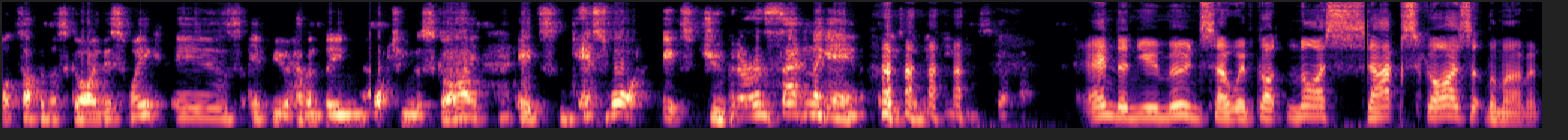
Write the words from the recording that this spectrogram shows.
What's up in the sky this week is, if you haven't been watching the sky, it's guess what? It's Jupiter and Saturn again, at least in the evening sky. And a new moon, so we've got nice dark skies at the moment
